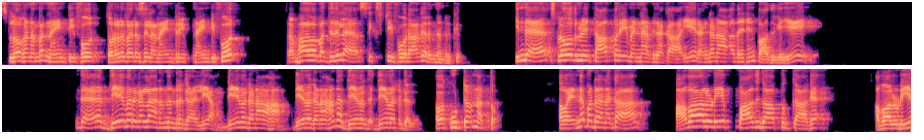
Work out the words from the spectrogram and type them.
ஸ்லோகம் நம்பர் நைன்டி ஃபோர் தொடர் வரிசையில நைன்டி நைன்டி ஃபோர் பிரபாவ பத்ததுல சிக்ஸ்டி ஃபோராக இருந்துருக்கு இந்த ஸ்லோகத்தினுடைய தாற்பயம் என்ன அப்படின்னாக்கா ஏ ரங்கநாதனின் பாதுகையே. இந்த தேவர்கள்லாம் இருந்துருக்கா இல்லையா? தேவகணாகா தேவகணாகனா தேவ தேவர்கள். அவ கூட்டம்னு அர்த்தம். அவ என்ன பண்றானாக்கா அவளுடைய பாதுகாப்புக்காக அவளுடைய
